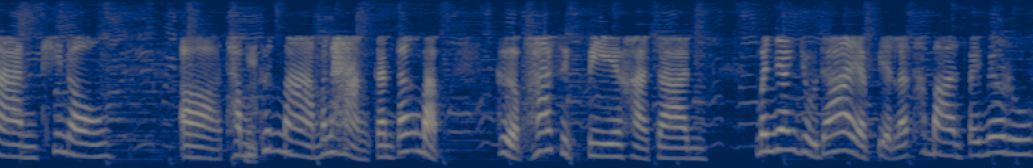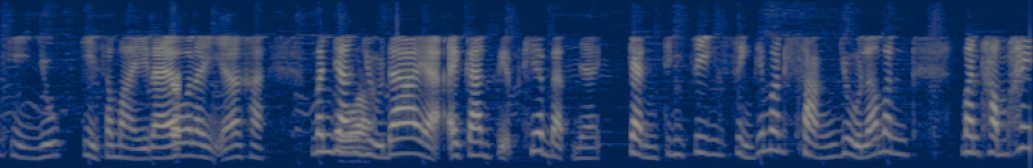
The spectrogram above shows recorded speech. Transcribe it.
งานที่น้องอทำขึ้นมามันห่างกันตั้งแบบเกือบห้าสิบปีค่ะอาจารย์ มันยังอยู่ได้อะเปลี่ยนรัฐบาลไปไม่รู้กี่ยุคกี่สมัยแล้วอะไรอย่างเงี้ยค่ะ มันยังอยู่ได้อะไอการเปรียบเทียบแบบเนี้ยแก่นจริง ๆ สิ่งที่มันฝังอยู่แล้วมันมันทำให้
